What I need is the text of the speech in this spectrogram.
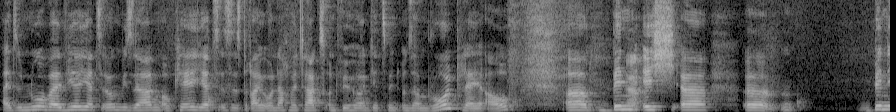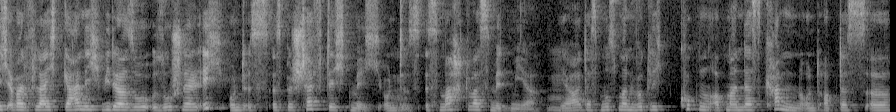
Also nur weil wir jetzt irgendwie sagen, okay, jetzt ist es 3 Uhr nachmittags und wir hören jetzt mit unserem Roleplay auf, äh, bin ja. ich... Äh, äh bin ich aber vielleicht gar nicht wieder so, so schnell ich und es, es beschäftigt mich und mhm. es, es macht was mit mir. Mhm. Ja, das muss man wirklich gucken, ob man das kann und ob das, äh,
